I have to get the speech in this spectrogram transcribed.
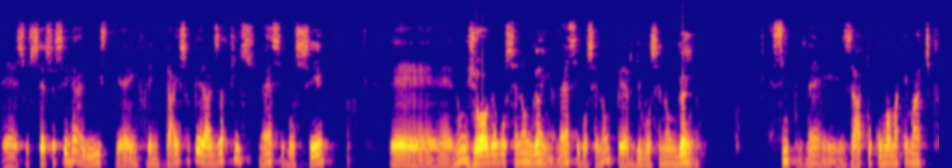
É, sucesso é ser realista, é enfrentar e superar desafios. Né? Se você é, não joga, você não ganha. Né? Se você não perde, você não ganha. É simples, né? é exato como a matemática.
